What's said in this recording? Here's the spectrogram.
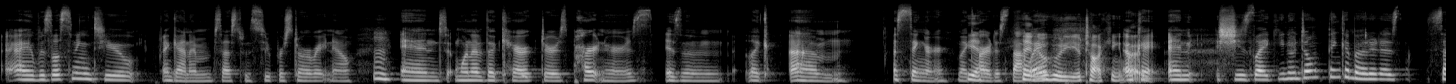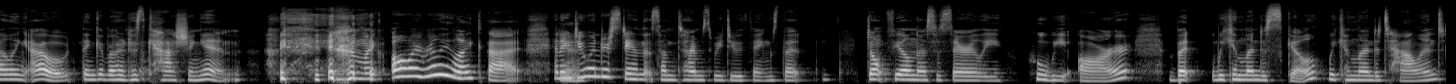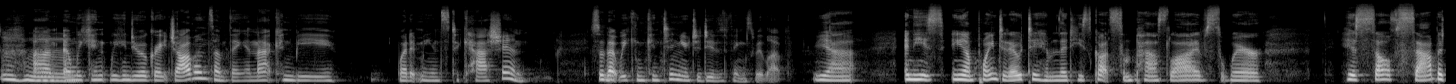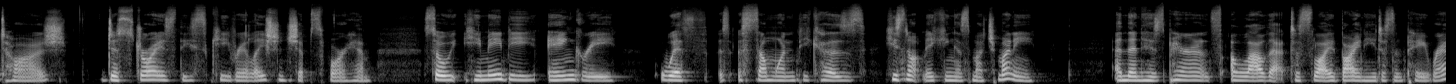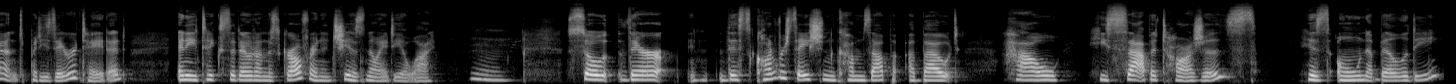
I was listening to again, I'm obsessed with Superstore right now. Mm. And one of the characters' partners is in like um a singer, like yeah, artist that I way. I know who you're talking about. Okay. And she's like, you know, don't think about it as selling out. Think about it as cashing in. And I'm like, oh, I really like that. And yeah. I do understand that sometimes we do things that don't feel necessarily who we are, but we can lend a skill, we can lend a talent, mm-hmm. um, and we can we can do a great job on something, and that can be what it means to cash in, so that we can continue to do the things we love. Yeah, and he's you know pointed out to him that he's got some past lives where his self sabotage destroys these key relationships for him. So he may be angry with someone because he's not making as much money. And then his parents allow that to slide by and he doesn't pay rent, but he's irritated and he takes it out on his girlfriend and she has no idea why. Hmm. So there this conversation comes up about how he sabotages his own ability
